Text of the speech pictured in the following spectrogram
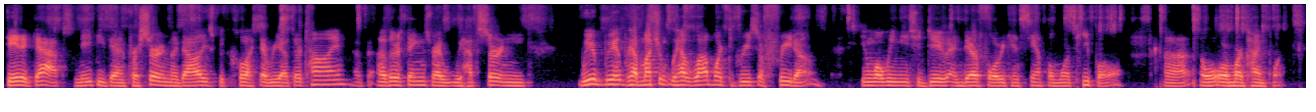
data gaps, maybe then for certain modalities, we collect every other time, other things, right? We have certain, we, we have much, we have a lot more degrees of freedom in what we need to do, and therefore we can sample more people uh, or, or more time points.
